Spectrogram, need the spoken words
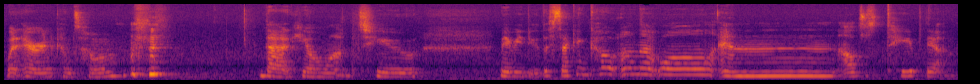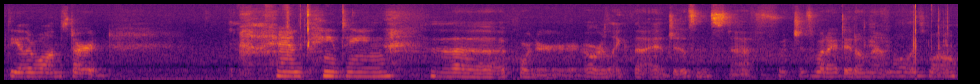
when Aaron comes home that he'll want to maybe do the second coat on that wall and I'll just tape the, the other wall and start hand painting the corner or like the edges and stuff which is what I did on that wall as well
